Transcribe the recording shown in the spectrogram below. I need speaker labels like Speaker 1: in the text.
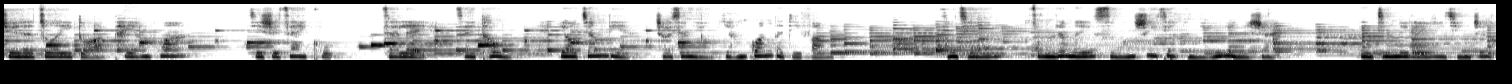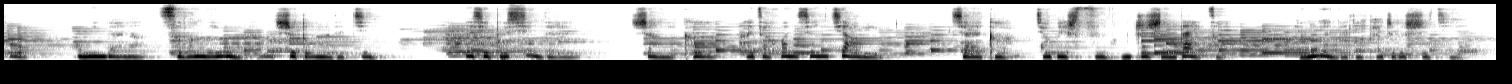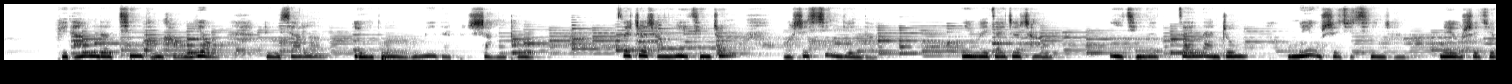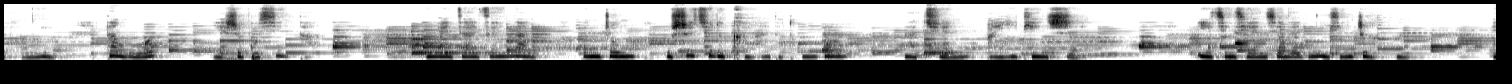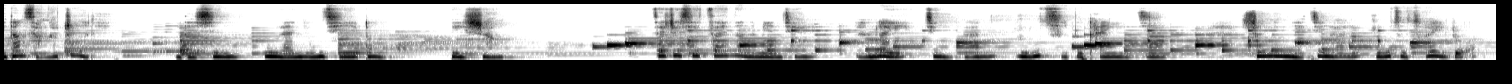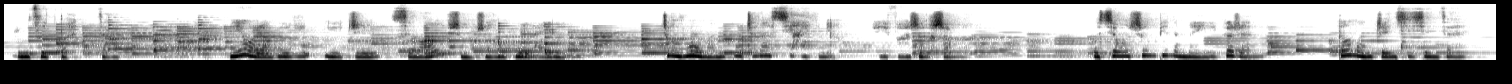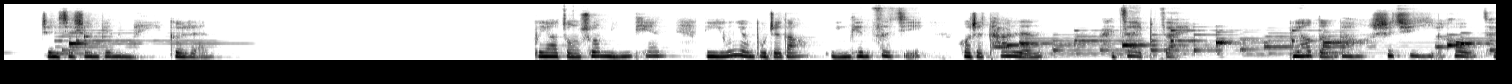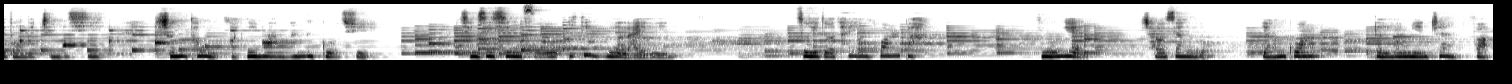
Speaker 1: 学着做一朵太阳花，即使再苦、再累、再痛，要将脸朝向有阳光的地方。从前总认为死亡是一件很遥远的事儿，但经历了疫情之后，我明白了死亡离我们是多么的近。那些不幸的人，上一刻还在欢声笑语，下一刻就被死亡之神带走，永远的离开这个世界，给他们的亲朋好友留下了永不磨灭的伤痛。在这场疫情中，我是幸运的，因为在这场疫情的灾难中，我没有失去亲人，没有失去朋友，但我也是不幸的。因为在灾难当中，我失去了可爱的同胞，那群白衣天使。疫情前线的逆行者们，每当想到这里，我的心忽然涌起一动悲伤。在这些灾难的面前，人类竟然如此不堪一击，生命也竟然如此脆弱，如此短暂。没有人会预预知死亡什么时候会来临，正如我们不知道下一秒会发生什么。我希望身边的每一个人都能珍惜现在，珍惜身边的每一个人，不要总说明天，你永远不知道明天自己或者他人还在不在。不要等到失去以后才懂得珍惜。伤痛也会慢慢的过去，相信幸福一定会来临。做一朵太阳花吧，永远朝向有阳光的一面绽放。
